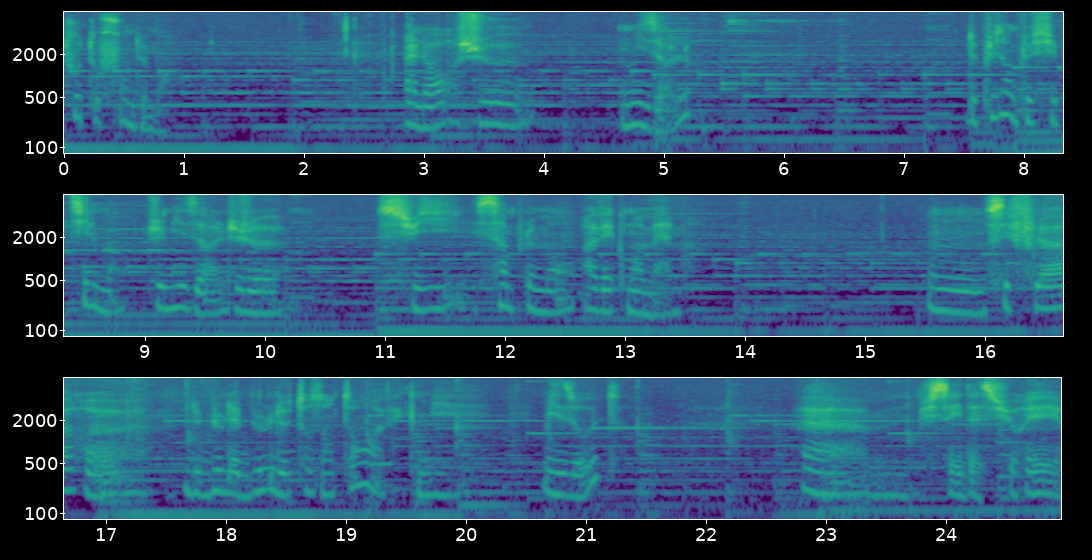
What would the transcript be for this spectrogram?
tout au fond de moi. Alors je m'isole de plus en plus subtilement, je m'isole, je suis simplement avec moi-même. On s'effleure euh, de bulle à bulle de temps en temps avec mes, hôtes. Euh, j'essaye d'assurer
